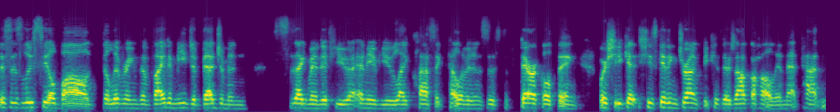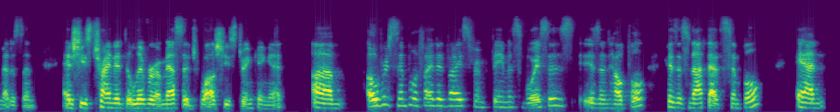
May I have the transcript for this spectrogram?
This is lucille ball delivering the Vitameatavegamin segment if you any of you like classic television it's this hysterical thing where she gets she's getting drunk because there's alcohol in that patent medicine and she's trying to deliver a message while she's drinking it um, oversimplified advice from famous voices isn't helpful because it's not that simple. And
